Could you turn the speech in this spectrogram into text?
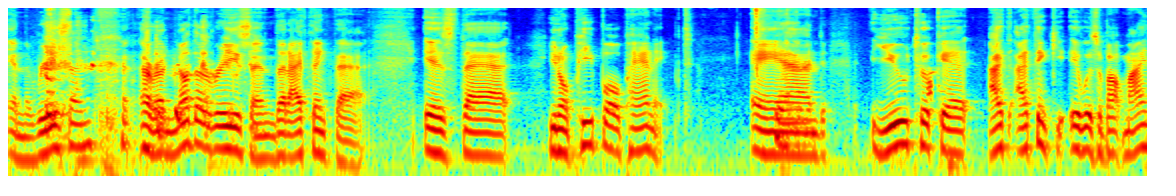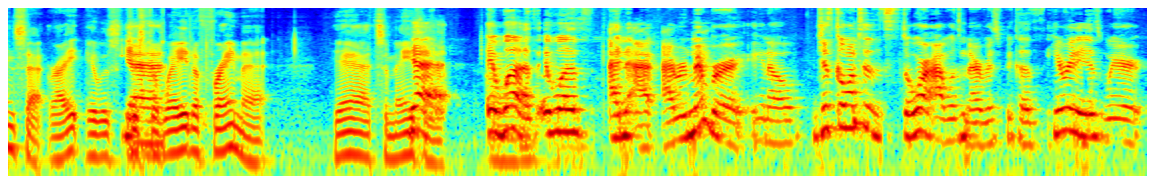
And the reason, or another reason that I think that, is that, you know, people panicked. And yeah. you took it, I, I think it was about mindset, right? It was yeah. just a way to frame it. Yeah, it's amazing. Yeah. It um, was. It was. And I, I remember, you know, just going to the store, I was nervous because here it is where,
